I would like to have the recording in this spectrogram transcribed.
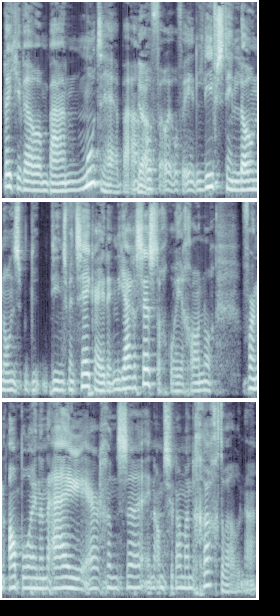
dat je wel een baan moet hebben. Ja. Of, of liefst in loondienst met zekerheden. In de jaren zestig kon je gewoon nog voor een appel en een ei ergens eh, in Amsterdam aan de gracht wonen.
